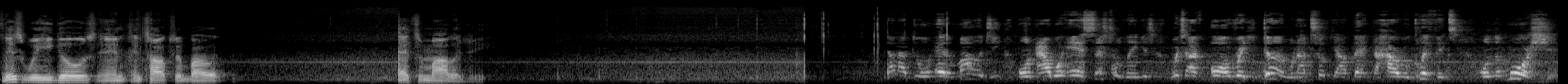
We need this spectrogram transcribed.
this where he goes in and talks about etymology. Y'all not doing etymology on our ancestral language, which I've already done when I took y'all back to hieroglyphics on the Moor shit.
